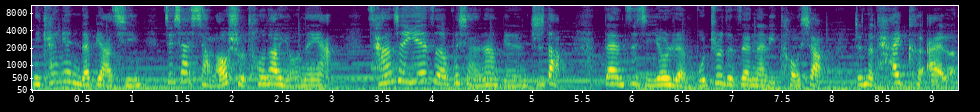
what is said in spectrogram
你看看你的表情，就像小老鼠偷到油那样，藏着掖着不想让别人知道，但自己又忍不住的在那里偷笑，真的太可爱了。”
